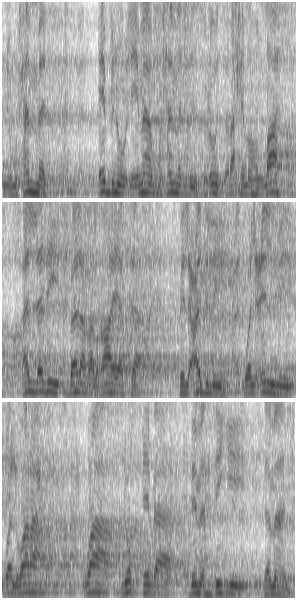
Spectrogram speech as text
بن محمد ابن الإمام محمد بن سعود رحمه الله الذي بلغ الغاية في العدل والعلم والورع ولقب بمهدي زمانه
